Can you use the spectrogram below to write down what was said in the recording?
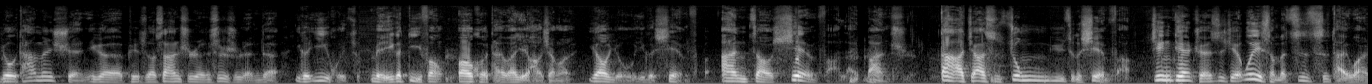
有他们选一个，比如说三十人、四十人的一个议会，每一个地方，包括台湾也好，香港要有一个宪法，按照宪法来办事，大家是忠于这个宪法。今天全世界为什么支持台湾？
